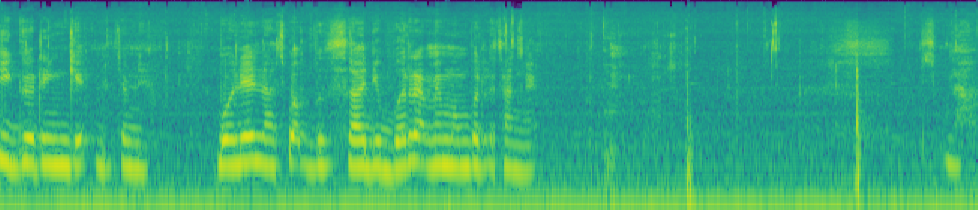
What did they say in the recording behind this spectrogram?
Tiga ringgit macam ni Boleh lah sebab besar dia berat memang berat sangat Bismillah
